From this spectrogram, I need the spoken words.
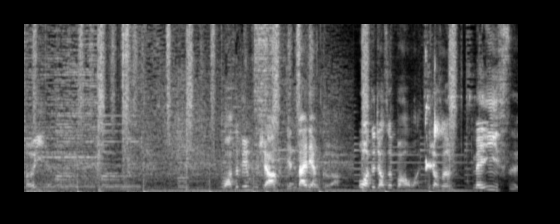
可以啊，哇，这蝙蝠侠连逮两个啊！哇，这角色不好玩，这角色没意思。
